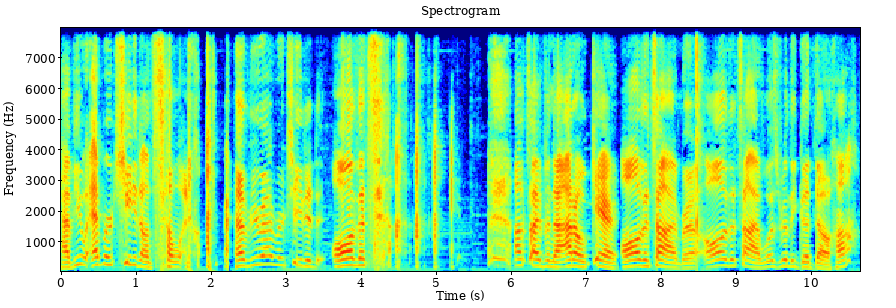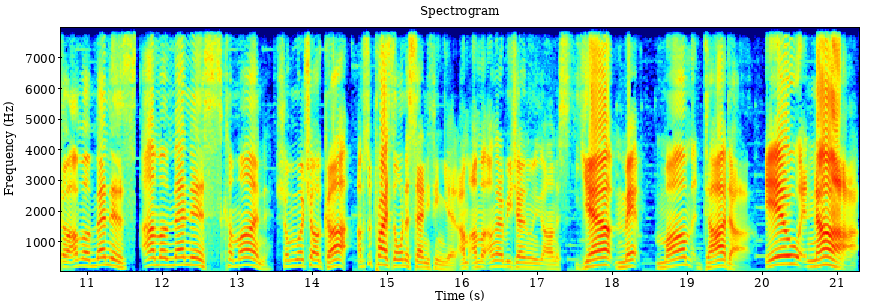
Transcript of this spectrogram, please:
Have you ever cheated on someone? Have you ever cheated all the time? I'm typing that. I don't care. All the time, bro. All the time. Was really good, though, huh? Yo, I'm a menace. I'm a menace. Come on. Show me what y'all got. I'm surprised no one has said anything yet. I'm, I'm, I'm gonna be genuinely honest. Yeah, ma mom, dada. Ew, nah.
